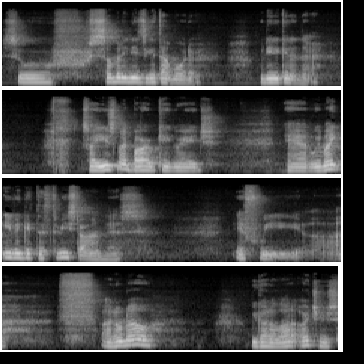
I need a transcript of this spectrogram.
So somebody needs to get that mortar. We need to get in there. So I used my Barb King Rage. And we might even get the three star on this. If we... Uh, I don't know. We got a lot of archers.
